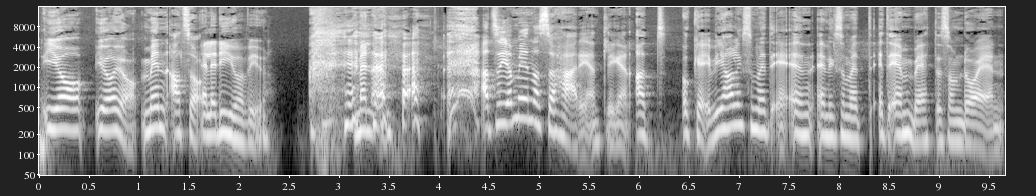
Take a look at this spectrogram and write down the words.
Ja, ja, ja. Men alltså, Eller det gör vi ju. Men, alltså jag menar så här egentligen att okej, vi har liksom ett, en, en, liksom ett, ett ämbete som då är en,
